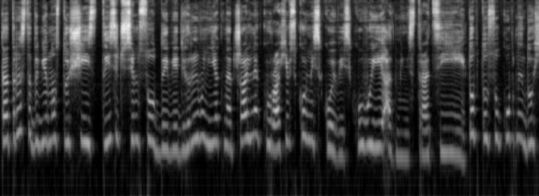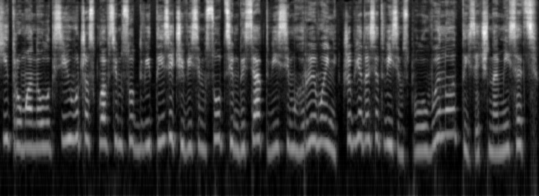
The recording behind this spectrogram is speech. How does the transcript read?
та 396 тисяч 709 гривень як начальник Курахівської міської військової адміністрації. Тобто сукупний дохід Романа Олексійовича склав 702 тисячі 878 гривень, чи 58,5 тисяч на місяць.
